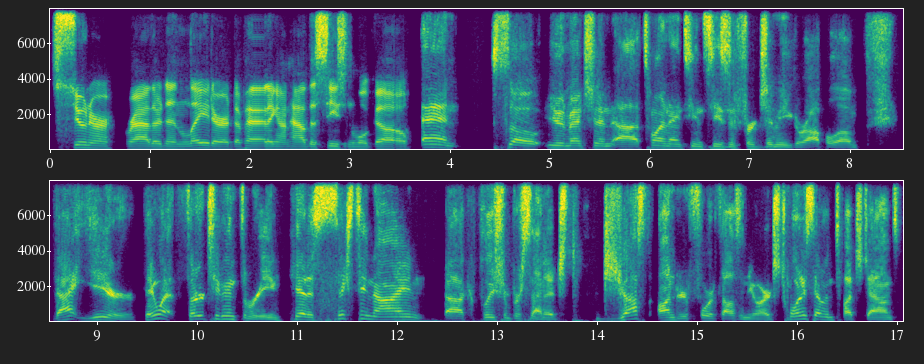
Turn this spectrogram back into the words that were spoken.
sooner rather than later, depending on how the season will go. And so you mentioned uh, 2019 season for Jimmy Garoppolo. That year, they went 13 and three. He had a 69 uh, completion percentage, just under 4,000 yards, 27 touchdowns,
